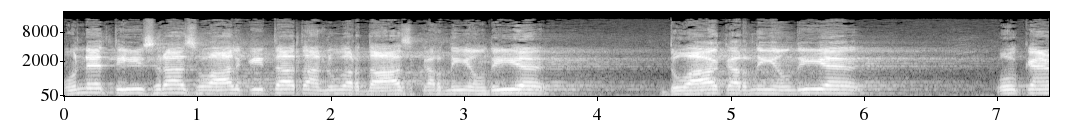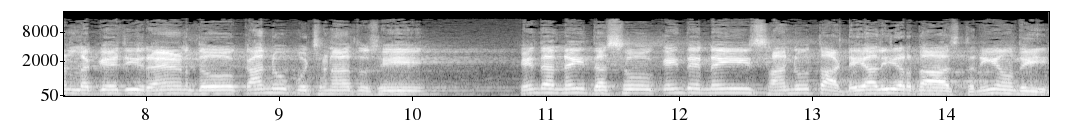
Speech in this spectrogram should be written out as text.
ਉਹਨੇ ਤੀਸਰਾ ਸਵਾਲ ਕੀਤਾ, ਤੁਹਾਨੂੰ ਅਰਦਾਸ ਕਰਨੀ ਆਉਂਦੀ ਹੈ? ਦੁਆ ਕਰਨੀ ਆਉਂਦੀ ਹੈ? ਉਹ ਕਹਿਣ ਲੱਗੇ, ਜੀ, ਰਹਿਣ ਦਿਓ ਕਾਹਨੂੰ ਪੁੱਛਣਾ ਤੁਸੀਂ? ਕਹਿੰਦਾ, ਨਹੀਂ, ਦੱਸੋ। ਕਹਿੰਦੇ, ਨਹੀਂ, ਸਾਨੂੰ ਤੁਹਾਡੇ ਵਾਲੀ ਅਰਦਾਸ ਨਹੀਂ ਆਉਂਦੀ।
